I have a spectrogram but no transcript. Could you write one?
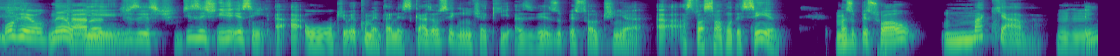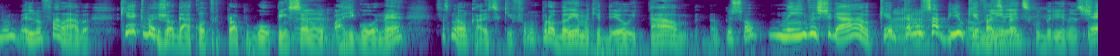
morreu. Não, o cara e- desiste. Desiste. E assim, a- a- o, o que eu ia comentar nesse caso é o seguinte: é que às vezes o pessoal tinha. A, a situação acontecia, mas o pessoal maquiava. Uhum. Ele, não, ele não falava. Quem é que vai jogar contra o próprio gol pensando É. a rigor, né? Assim, não, cara, isso aqui foi um problema que deu e tal. O pessoal nem investigava, porque o É. cara não sabia o que Ou ia nem fazer. vai descobrir, né? Se tiver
